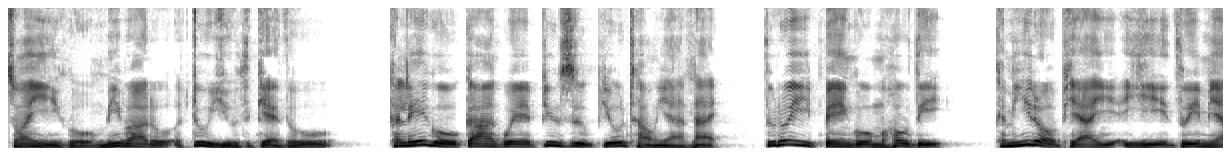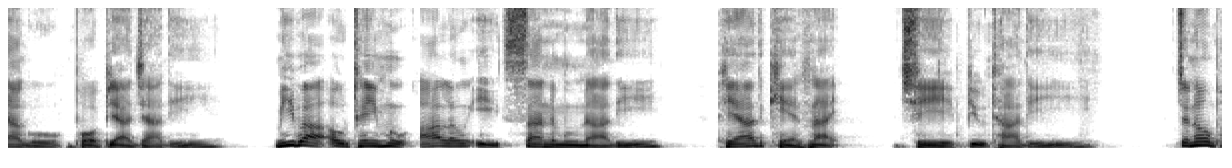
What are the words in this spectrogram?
စွမ်းရည်ကိုမိဘတို့အတူယူသကဲ့သို့ကလေးကိုကာကွယ်ပြုစုပြိုးထောင်ရာ၌သူတို့၏ပင်ကိုမဟုတ်သည့်ခမည်းတော်ဖျား၏အည်အသွေးများကိုဖော်ပြကြသည်မိဘအုပ်ထိန်မှုအလုံး၏စံနမူနာသည်ဖျားသခင်၌ အခြေပြုထားသည် ကျွန်ုပ်ဖ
